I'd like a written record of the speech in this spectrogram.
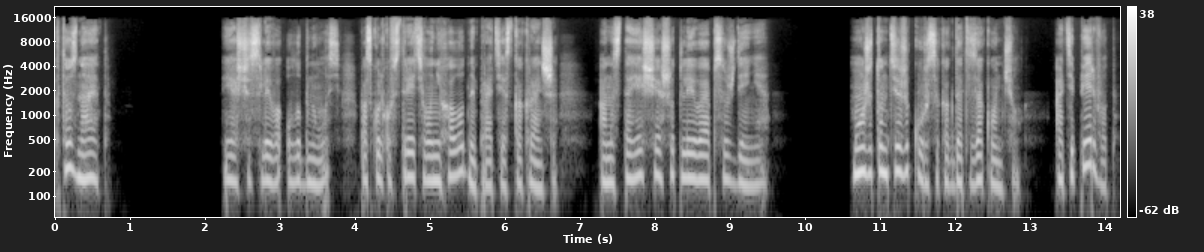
Кто знает. Я счастливо улыбнулась, поскольку встретила не холодный протест, как раньше, а настоящее шутливое обсуждение. Может, он те же курсы когда-то закончил, а теперь вот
